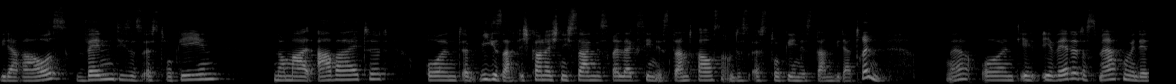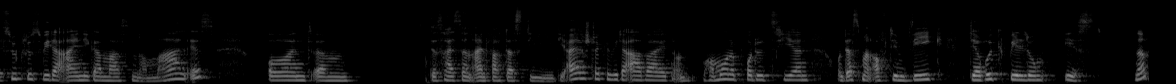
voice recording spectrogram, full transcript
wieder raus, wenn dieses Östrogen normal arbeitet und äh, wie gesagt, ich kann euch nicht sagen, das Relaxin ist dann draußen und das Östrogen ist dann wieder drin. Ja, und ihr, ihr werdet das merken, wenn der Zyklus wieder einigermaßen normal ist. Und ähm, das heißt dann einfach, dass die, die Eierstöcke wieder arbeiten und Hormone produzieren und dass man auf dem Weg der Rückbildung ist. Ne?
